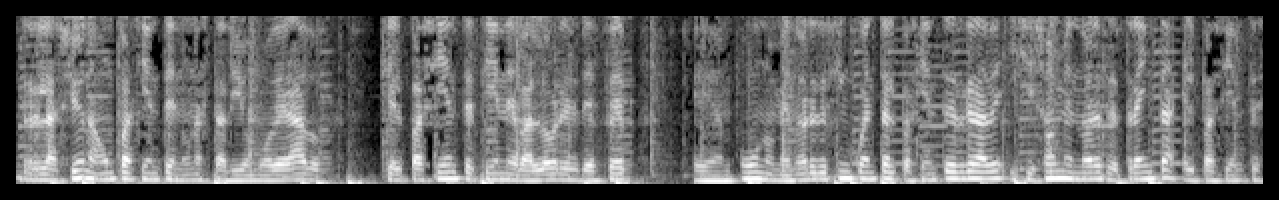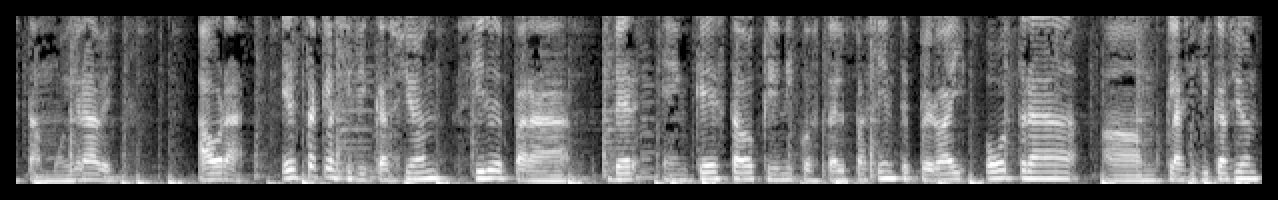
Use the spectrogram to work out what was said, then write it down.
relaciona a un paciente en un estadio moderado. Si el paciente tiene valores de FEB 1 menores de 50, el paciente es grave y si son menores de 30, el paciente está muy grave. Ahora, esta clasificación sirve para ver en qué estado clínico está el paciente, pero hay otra clasificación,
